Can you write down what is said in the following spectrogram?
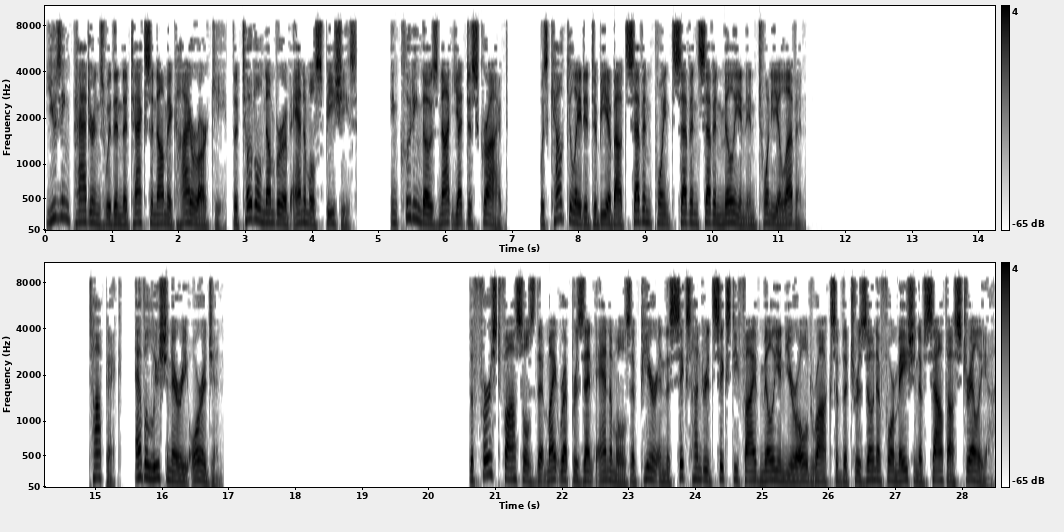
Using patterns within the taxonomic hierarchy, the total number of animal species—including those not yet described—was calculated to be about 7.77 million in 2011. Topic: Evolutionary origin. The first fossils that might represent animals appear in the 665 million-year-old rocks of the Trezona Formation of South Australia.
